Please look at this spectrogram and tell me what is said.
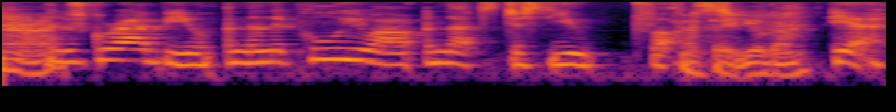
Alright. and just grab you, and then they pull you out, and that's just you fucked. That's it, you're gone. Yeah.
